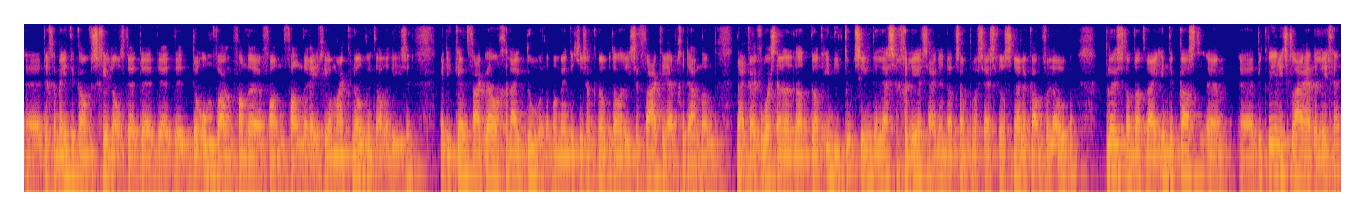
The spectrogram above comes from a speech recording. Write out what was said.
uh, de gemeente kan verschillen of de, de, de, de, de omvang van de, van, van de regio. Maar een knooppuntanalyse, ja, die kent vaak wel een gelijk doel. En op het moment dat je zo'n knooppuntanalyse vaker hebt gedaan, dan nou, kan je voorstellen dat, dat in die toetsing de lessen geleerd zijn en dat zo'n proces veel sneller kan verlopen. Plus dan dat wij in de kast uh, de queries klaar hebben liggen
